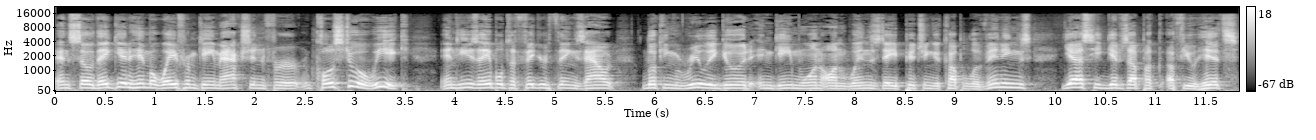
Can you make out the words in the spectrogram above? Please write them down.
And so they get him away from game action for close to a week, and he's able to figure things out, looking really good in game one on Wednesday, pitching a couple of innings. Yes, he gives up a, a few hits,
